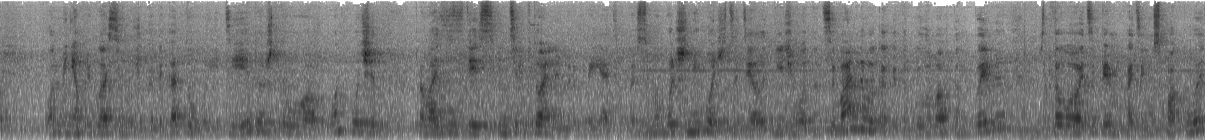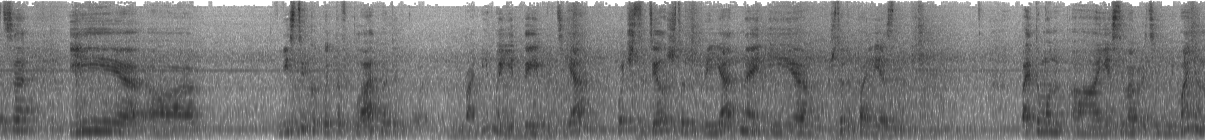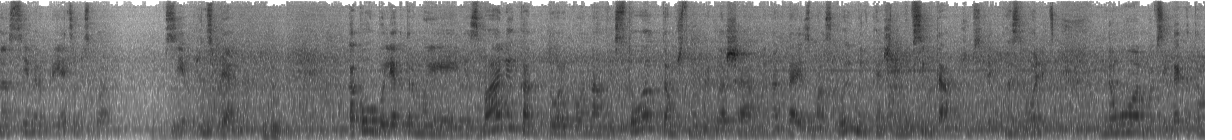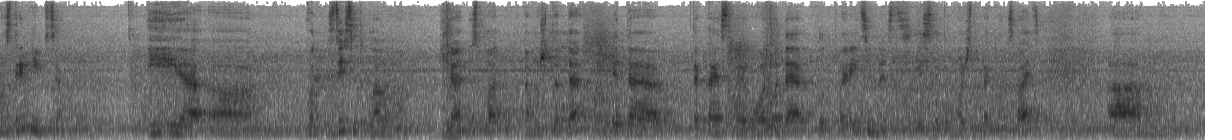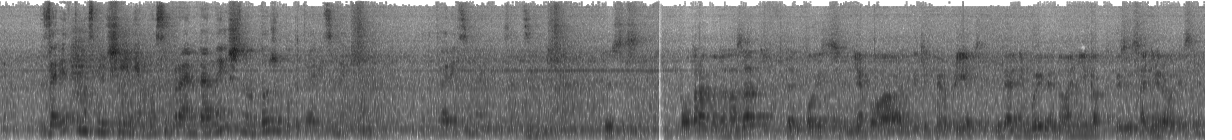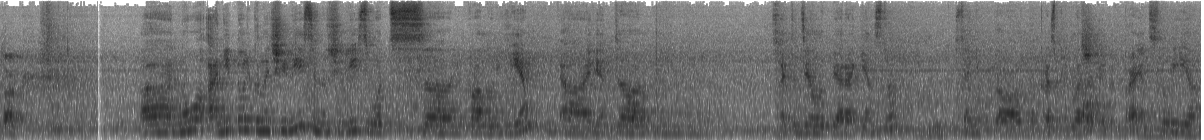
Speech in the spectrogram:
он меня пригласил уже к этой готовой идее, то, что он хочет проводить здесь интеллектуальные мероприятия. То есть ему больше не хочется делать ничего танцевального, как это было в Автон Бэби, что теперь мы хотим успокоиться и э, внести какой-то вклад в этот город. Помимо еды и питья, хочется делать что-то приятное и что-то полезное. Поэтому, а, если вы обратили внимание, у нас все мероприятия бесплатные. Все, принципиально. Какого бы лектора мы не звали, как бы дорого он нам не стоил, потому что мы приглашаем иногда из Москвы, мы, конечно, не всегда можем себе это позволить, но мы всегда к этому стремимся. И э, вот здесь это главный момент, да, бесплатно, потому что, да, это такая своего рода благотворительность, если это можно так назвать. За редким исключением мы собираем донейшн, но тоже благотворительный фонд, благотворительная организация. То есть полтора года назад в Dead Poets не было никаких мероприятий. Или они были, но они как-то позиционировались не так. А, но они только начались, и начались вот с э, Льва Лурье. А, это, это делало пиар-агентство. То есть они э, как раз предложили этот проект с Лурье.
